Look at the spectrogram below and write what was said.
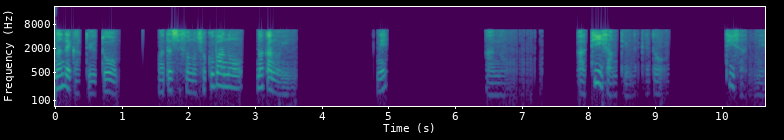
なんでかっていうと私その職場の仲のいいねあのあ T さんっていうんだけど T さんにね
